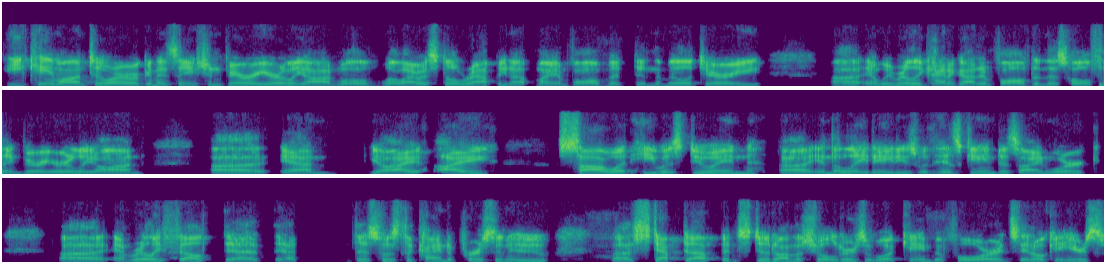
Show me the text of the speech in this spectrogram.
he came onto our organization very early on while while I was still wrapping up my involvement in the military, uh, and we really kind of got involved in this whole thing very early on. Uh, and you know, I I saw what he was doing uh, in the late 80s with his game design work uh, and really felt that that this was the kind of person who uh, stepped up and stood on the shoulders of what came before and said okay here's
